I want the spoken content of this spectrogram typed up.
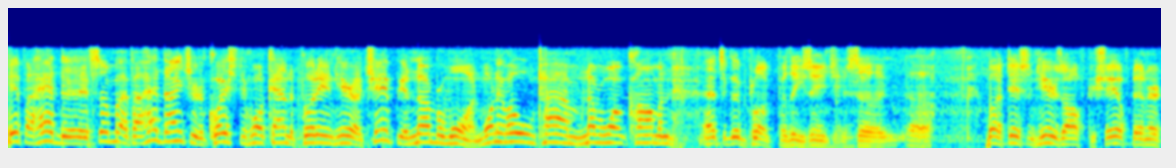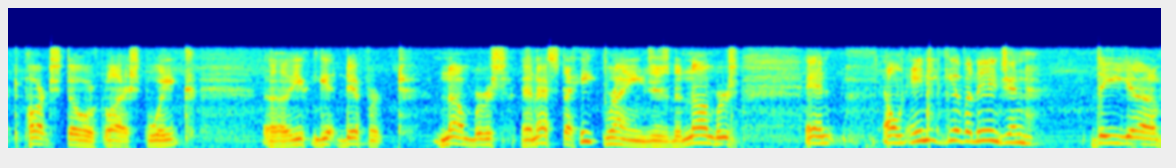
if I had to, if some, if I had to answer the question, what kind to put in here, a Champion number one, one of them old time number one common. That's a good plug for these engines. Uh, uh, but this one here's off the shelf down there at the parts store last week. Uh, you can get different numbers and that's the heat range is the numbers. And on any given engine the uh,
